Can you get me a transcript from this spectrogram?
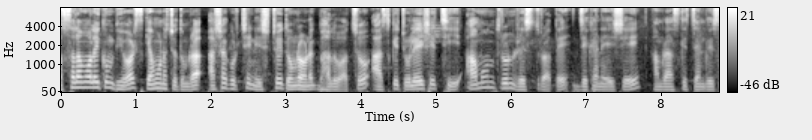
আসসালামু আলাইকুম ভিউয়ার্স, কেমন আছো তোমরা? আশা করছি নিশ্চয়ই তোমরা অনেক ভালো আছো। আজকে চলে এসেছি আমন্ত্রণ রেস্তোরাঁতে, যেখানে এসে আমরা আজকে স্যান্ডউইচ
